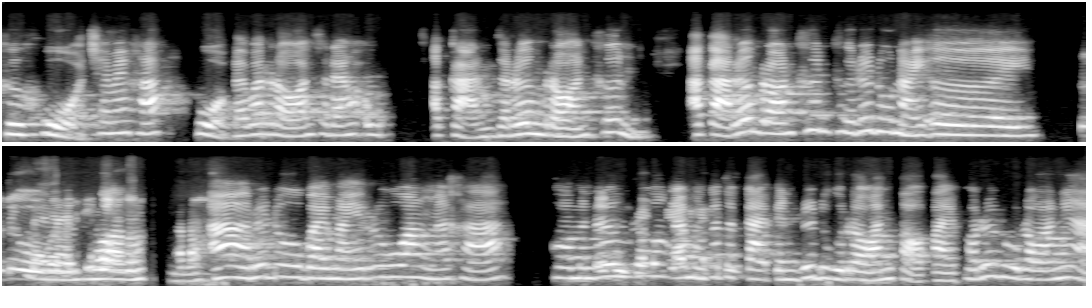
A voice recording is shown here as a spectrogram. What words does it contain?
คือหัวใช่ไหมคะผัวแปลว่าร้อนแสดงว่าอุอากาศมันจะเริ่มร้อนขึ้น อากาศเริ่มร้อนขึ้นคือฤดูไหนเอ่ยฤดูในมันในร่ร่ววงงอ่าฤดูใบไม้ร่วงนะคะ พอมันเริ่มร่วงแล้วมันก็จะกลายเป็นฤดูร้อนต่อไป เพราะฤดูร้อนเนี่ย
